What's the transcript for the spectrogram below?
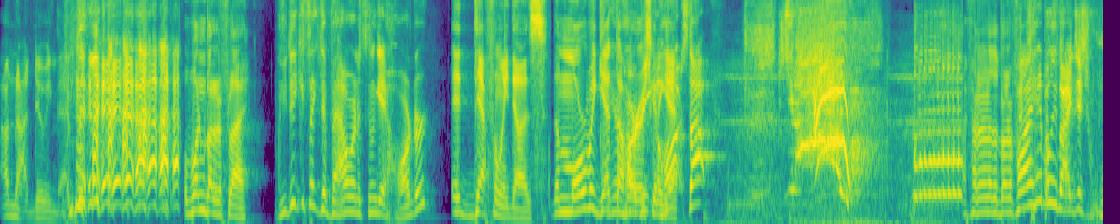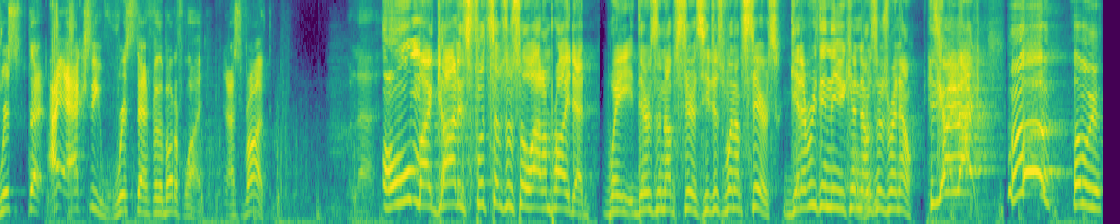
I'm not doing that. One butterfly. Do you think it's like devour and it's gonna get harder? It definitely does. The more we get, the harder it's gonna get. Stop. I found another butterfly. I can't believe I just risked that. I actually risked that for the butterfly, and I survived. Oh my god, his footsteps are so loud, I'm probably dead. Wait, there's an upstairs. He just went upstairs. Get everything that you can downstairs right now. He's coming back! Ah! Oh my god.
